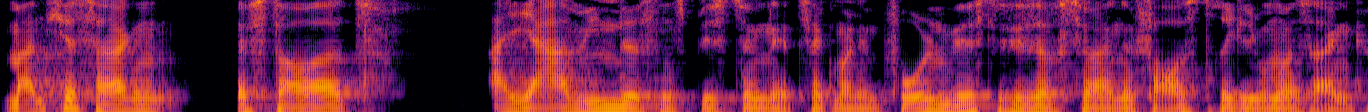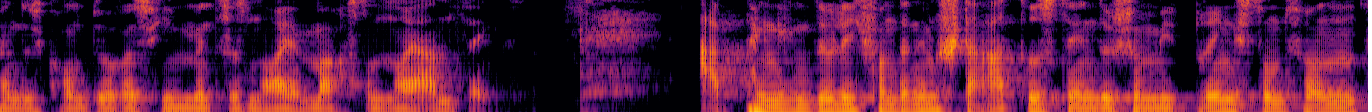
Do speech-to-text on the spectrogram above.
manche sagen, es dauert ein Jahr mindestens, bis du im Netzwerk mal empfohlen wirst. Das ist auch so eine Faustregel, wo man sagen kann, das kommt durchaus hin, wenn du das Neue machst und neu anfängst. Abhängig natürlich von deinem Status, den du schon mitbringst und von,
